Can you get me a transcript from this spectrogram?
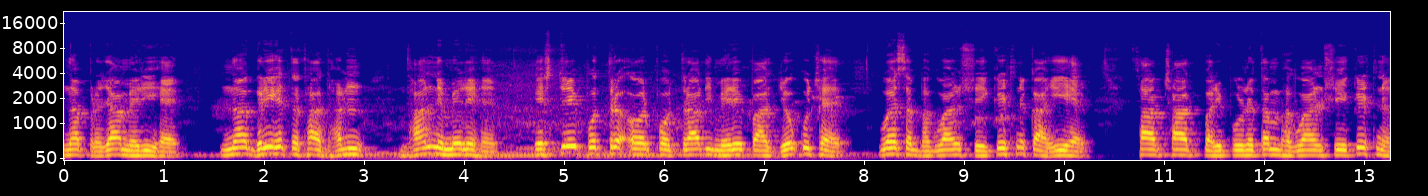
न प्रजा मेरी है, न गृह तथा धन, धान्य मेरे हैं। स्त्री, पुत्र और पौत्रादि मेरे पास जो कुछ है, वह सब भगवान श्री कृष्ण का ही है। साक्षात परिपूर्णतम भगवान श्री कृष्ण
